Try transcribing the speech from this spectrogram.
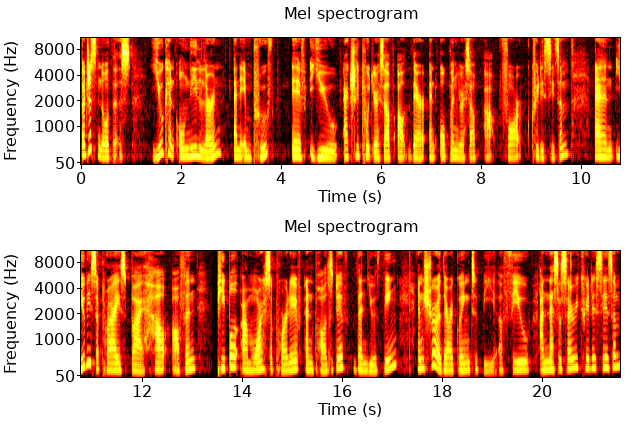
But just know this you can only learn and improve if you actually put yourself out there and open yourself up for criticism. And you'll be surprised by how often people are more supportive and positive than you think. And sure, there are going to be a few unnecessary criticism,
